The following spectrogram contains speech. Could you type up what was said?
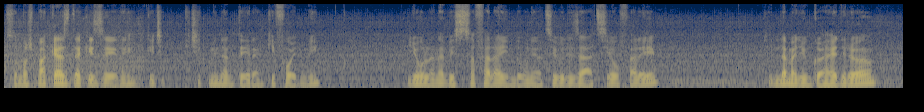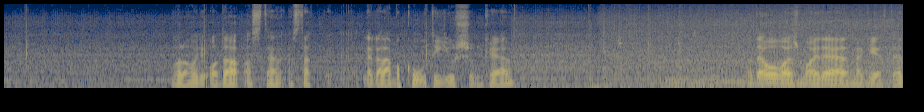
Szóval most már kezdek izéni, kicsit, kicsit minden téren kifogyni. Jó lenne visszafele indulni a civilizáció felé. Úgyhogy lemegyünk a hegyről. Valahogy oda, aztán, aztán legalább a kútig jussunk el. Na de olvasd majd el, megérted.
